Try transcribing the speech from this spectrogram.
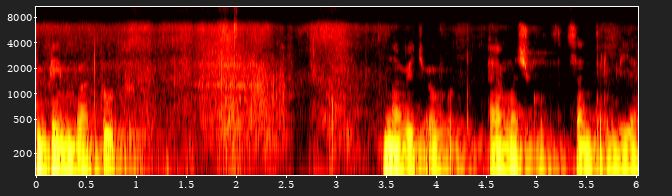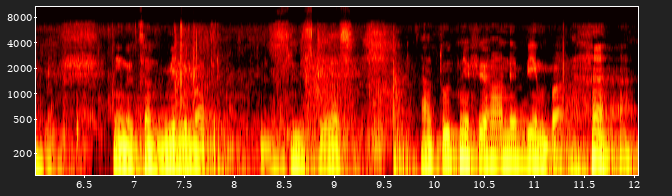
Бімба тут. Навіть в емочку в центр б'є. Ну, центр міліметр змістилось. А тут ніфіга не бімба.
